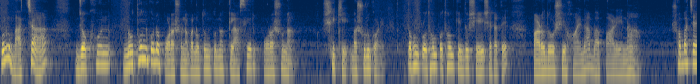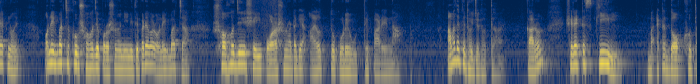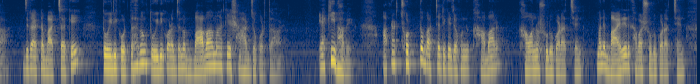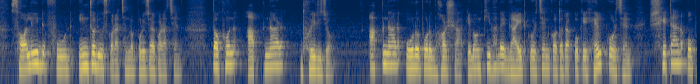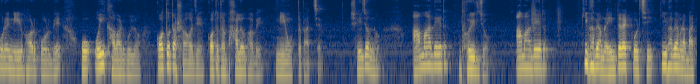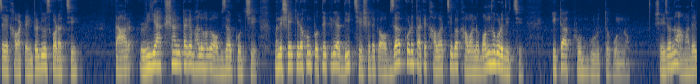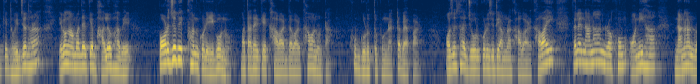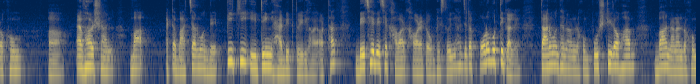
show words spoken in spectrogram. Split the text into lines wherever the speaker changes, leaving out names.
কোনো বাচ্চা যখন নতুন কোনো পড়াশোনা বা নতুন কোনো ক্লাসের পড়াশোনা শেখে বা শুরু করে, তখন প্রথম প্রথম কিন্তু সে সেটাতে পারদর্শী হয় না বা পারে না। সব বাচ্চা এক নয়। অনেক বাচ্চা খুব সহজে পড়াশোনা নিয়ে নিতে পারে, আবার অনেক বাচ্চা সহজে সেই পড়াশোনাটাকে আয়ত্ত করে উঠতে পারে না। আমাদেরকে ধৈর্য ধরতে হয়, কারণ সেটা একটা স্কিল বা একটা দক্ষতা, যেটা একটা বাচ্চাকে তৈরি করতে হয় এবং তৈরি করার জন্য বাবা মাকে সাহায্য করতে হয়। একইভাবে আপনার ছোট্ট বাচ্চাটিকে যখন খাবার খাওয়ানো শুরু করাচ্ছেন মানে বাইরের খাবার শুরু করাচ্ছেন সলিড ফুড ইন্ট্রোডিউস করাচ্ছেন বা পরিচয় করাচ্ছেন, তখন আপনার ধৈর্য, আপনার ওর ওপর ভরসা এবং কীভাবে গাইড করছেন, কতটা ওকে হেল্প করছেন, সেটার ওপরে নির্ভর করবে ও ওই খাবারগুলো কতটা সহজে, কতটা ভালোভাবে নিয়ে উঠতে পারছে। সেই জন্য আমাদের ধৈর্য, আমাদের কীভাবে আমরা ইন্টারাক্ট করছি, কীভাবে আমরা বাচ্চাকে খাবারটা ইন্ট্রোডিউস করাচ্ছি, তার রিয়াকশানটাকে ভালোভাবে অবজার্ভ করছি। মানে সে কীরকম প্রতিক্রিয়া দিচ্ছে, সেটাকে অবজার্ভ করে তাকে খাওয়াচ্ছি বা খাওয়ানো বন্ধ করে দিচ্ছি, এটা খুব গুরুত্বপূর্ণ। সেই জন্য আমাদেরকে ধৈর্য ধরা এবং আমাদেরকে ভালোভাবে পর্যবেক্ষণ করে এগোনো বা তাদেরকে খাবার দাবার খাওয়ানোটা খুব গুরুত্বপূর্ণ একটা ব্যাপার। অযথা জোর করে যদি আমরা খাবার খাওয়াই, তাহলে নানান রকম অনীহা, নানান রকম অ্যাভারশান বা একটা বাচ্চার মধ্যে পিকি ইটিং হ্যাবিট তৈরি হয়। অর্থাৎ বেছে বেছে খাবার খাওয়ার একটা অভ্যেস তৈরি হয়, যেটা পরবর্তীকালে তার মধ্যে নানান রকম পুষ্টির অভাব বা নানান রকম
